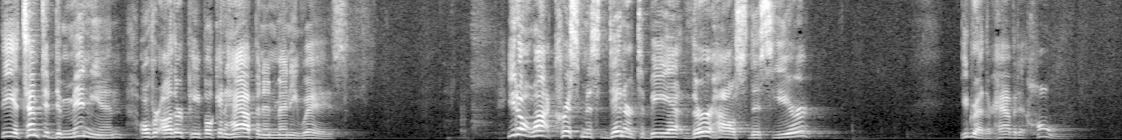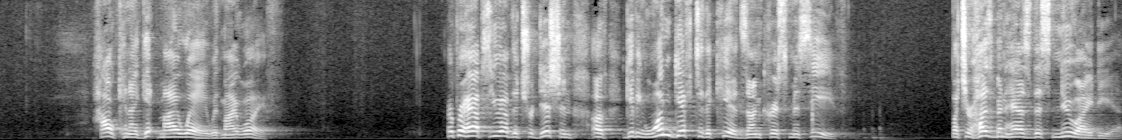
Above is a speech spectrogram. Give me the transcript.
The attempted dominion over other people can happen in many ways. You don't want Christmas dinner to be at their house this year. You'd rather have it at home. How can I get my way with my wife? Or perhaps you have the tradition of giving one gift to the kids on Christmas Eve. But your husband has this new idea.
